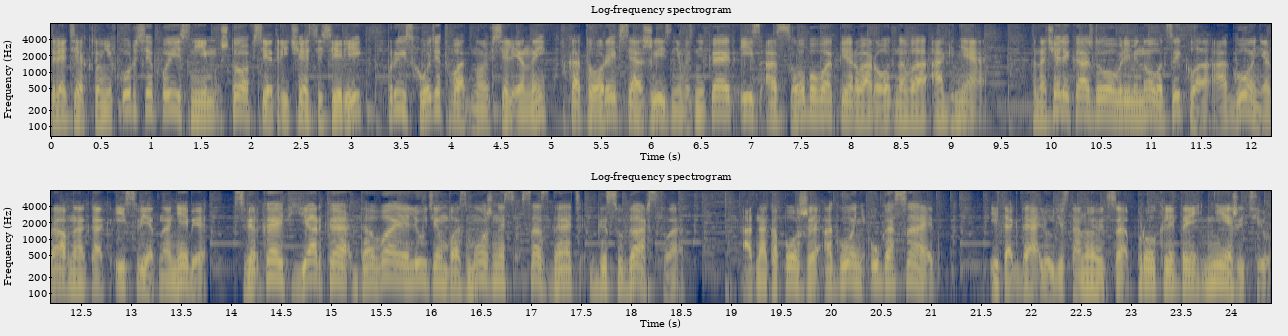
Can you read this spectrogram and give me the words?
Для тех, кто не в курсе, поясним, что все три части серии происходят в одной вселенной, в которой вся жизнь возникает из особого первородного огня. В начале каждого временного цикла огонь, равно как и свет на небе, сверкает ярко, давая людям возможность создать государство. Однако позже огонь угасает, и тогда люди становятся проклятой нежитью,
